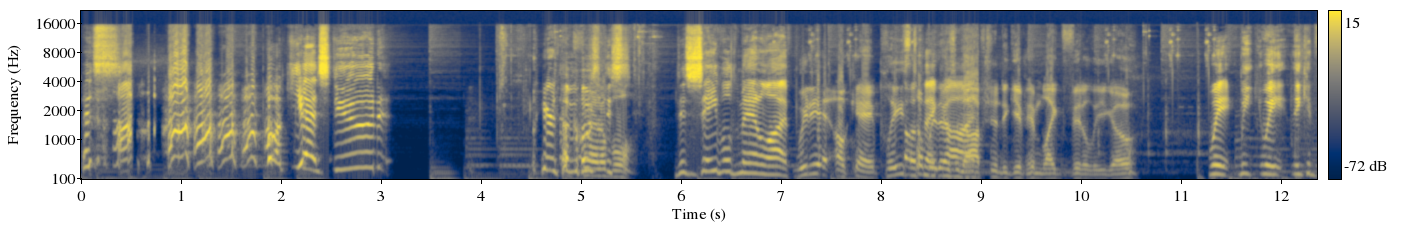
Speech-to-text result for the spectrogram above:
Yes. Fuck yes, dude. We're the most Incredible. Disabled man alive. We did Okay, please Oh, tell me there's God. an option to give him like vitiligo. Wait, wait, wait. They can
